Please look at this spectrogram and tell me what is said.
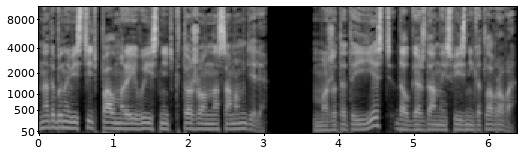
Надо бы навестить Палмера и выяснить, кто же он на самом деле. Может, это и есть долгожданный связник от Лаврова?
